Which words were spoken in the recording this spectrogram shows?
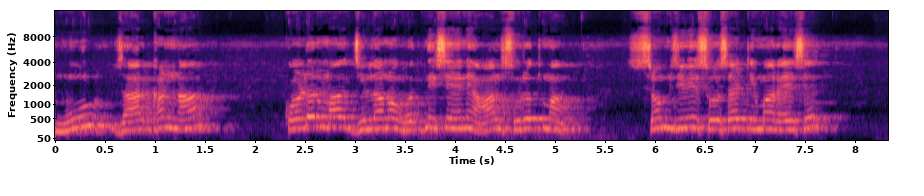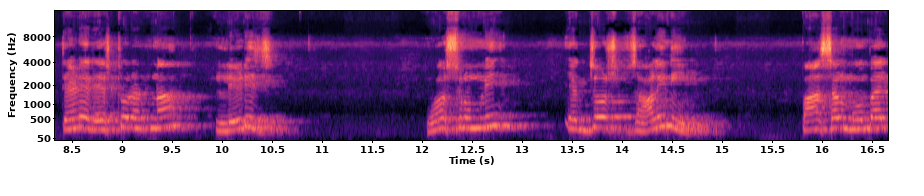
મૂળ ઝારખંડના કોડરમાં જિલ્લાનો વતની છે અને હાલ સુરતમાં શ્રમજીવી સોસાયટીમાં રહે છે. તેણે રેસ્ટોરન્ટના લેડીઝ વોશરૂમની એક્ઝોસ્ટ જાળીની પાછળ મોબાઈલ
